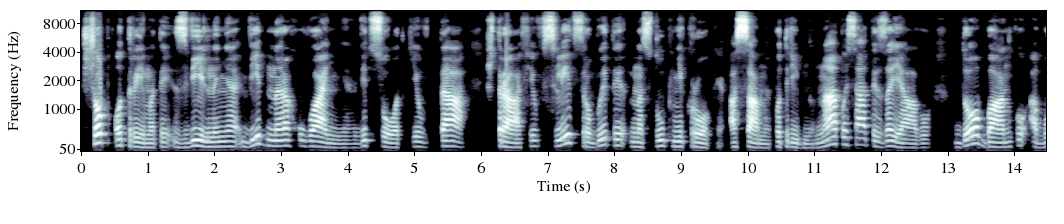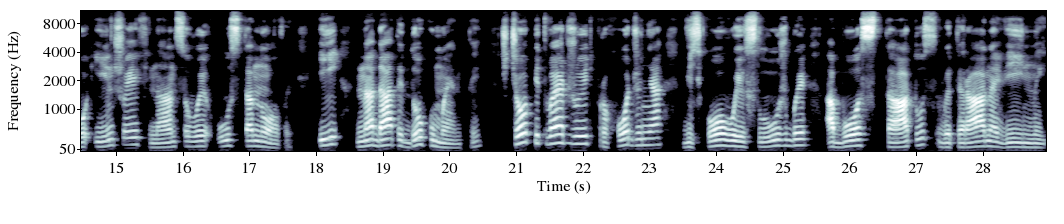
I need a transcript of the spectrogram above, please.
Щоб отримати звільнення від нарахування відсотків та штрафів, слід зробити наступні кроки. А саме потрібно написати заяву до банку або іншої фінансової установи і надати документи, що підтверджують проходження військової служби або статус ветерана війни.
